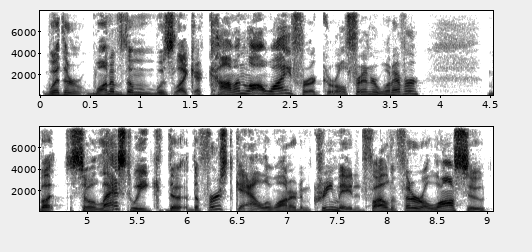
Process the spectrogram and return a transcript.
Whether one of them was like a common law wife or a girlfriend or whatever. But so last week, the, the first gal who wanted him cremated filed a federal lawsuit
